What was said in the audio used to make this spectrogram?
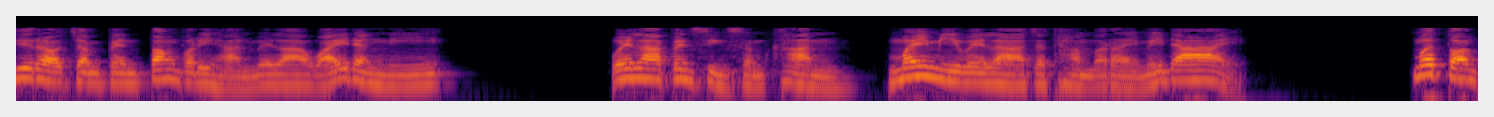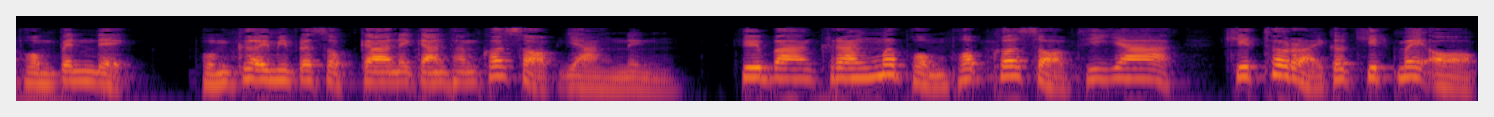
ที่เราจำเป็นต้องบริหารเวลาไว้ดังนี้ เวลาเป็นสิ่งสำคัญ ไม่มีเวลาจะทำอะไรไม่ได้ เมื่อตอนผมเป็นเด็ก ผมเคยมีประสบการณ์ในการทำข้อสอบอย่างหนึ่ง คือบางครั้งเมื่อผมพบข้อสอบที่ยาก คิดเท่าไหร่ก็คิดไม่ออก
